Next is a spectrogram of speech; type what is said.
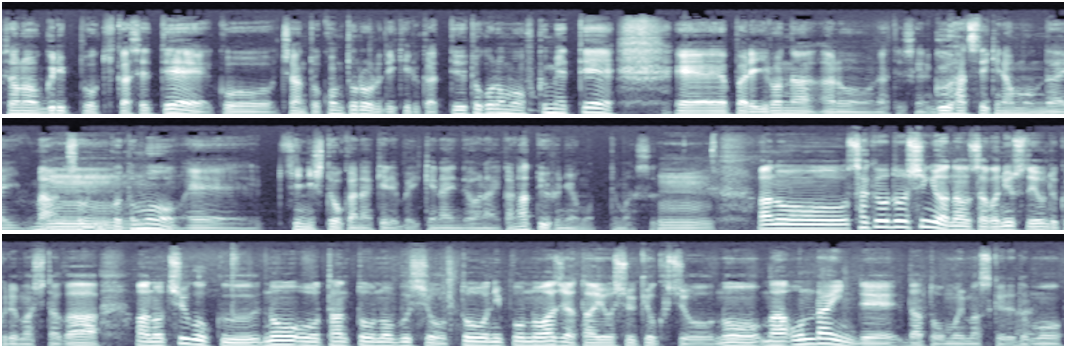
そのグリップを効かせて、こう、ちゃんとコントロールできるかっていうところも含めて、えー、やっぱりいろんな、あの、なんていうんですかね、偶発的な問題、まあ、そういうことも、えー、気にしておかなければいけないんではないかなというふうに思ってます。あの先ほど新業アナウンサーがニュースで読んでくれましたが、あの中国の担当の部署と日本のアジア大洋州局長のまあオンラインでだと思いますけれども、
